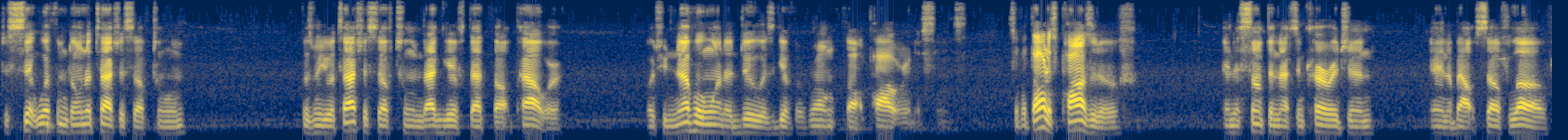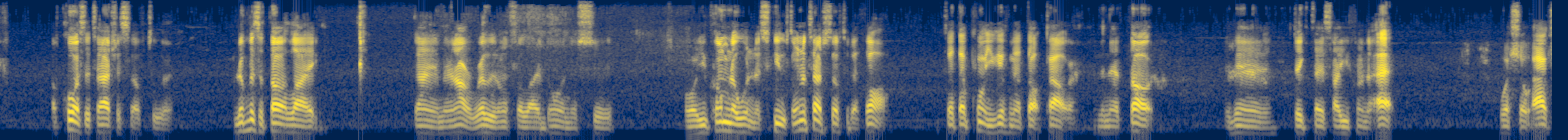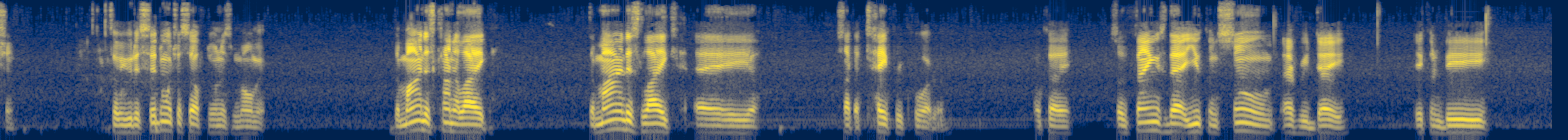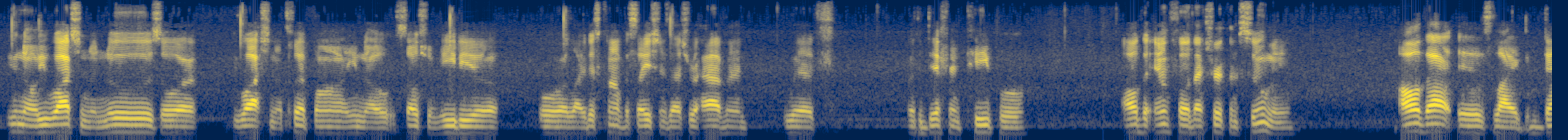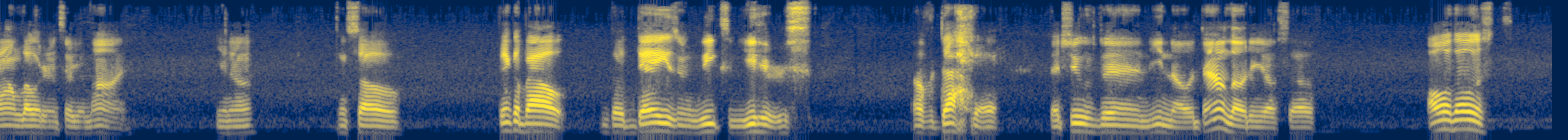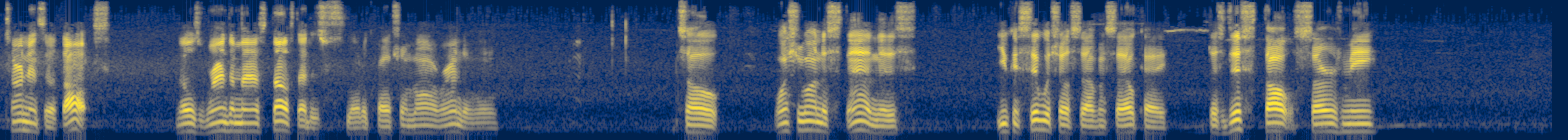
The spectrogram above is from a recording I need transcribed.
Just sit with them, don't attach yourself to them. Because when you attach yourself to them, that gives that thought power. What you never want to do is give the wrong thought power in a sense. So if a thought is positive and it's something that's encouraging and about self love, of course attach yourself to it. But if it's a thought like, Damn, man, I really don't feel like doing this shit. Or you coming up with an excuse. Don't attach yourself to that thought. So at that point, you're giving that thought power. And then that thought then dictates how you're going to act. What's your action? So you're just sitting with yourself during this moment. The mind is kind of like, the mind is like a, it's like a tape recorder. Okay? So things that you consume every day, it can be, you know, you watching the news or watching a clip on, you know, social media or like this conversations that you're having with with different people, all the info that you're consuming, all that is like downloaded into your mind, you know? And so think about the days and weeks and years of data that you've been, you know, downloading yourself. All those turn into thoughts. Those random ass thoughts that just float across your mind randomly. So once you understand this, you can sit with yourself and say, okay, does this thought serve me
